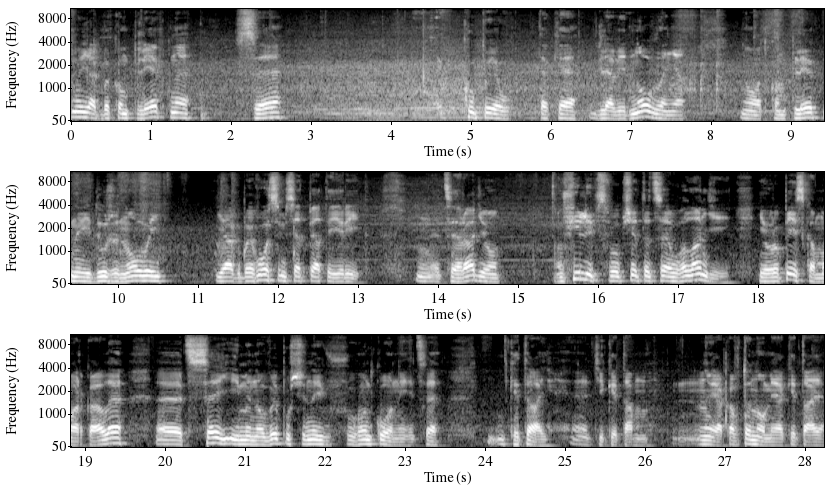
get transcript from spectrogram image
ну якби комплектне, все. Купив таке для відновлення. От, комплектний, дуже новий, якби 85-й рік. Це радіо. Philips, взагалі, це в Голландії, європейська марка, але е, цей іменно випущений в Гонконгі. Це Китай. Е, Тільки там, ну як автономія Китаю.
